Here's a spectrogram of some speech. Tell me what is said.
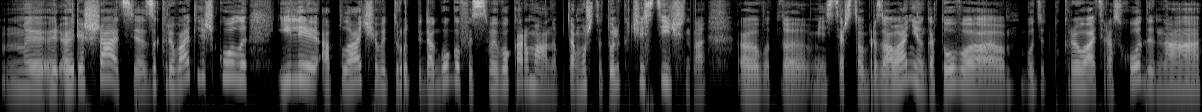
э, решать, закрывать ли школы или оплачивать труд педагогов из своего кармана, потому что только частично вот, Министерство образования готово будет покрывать расходы на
